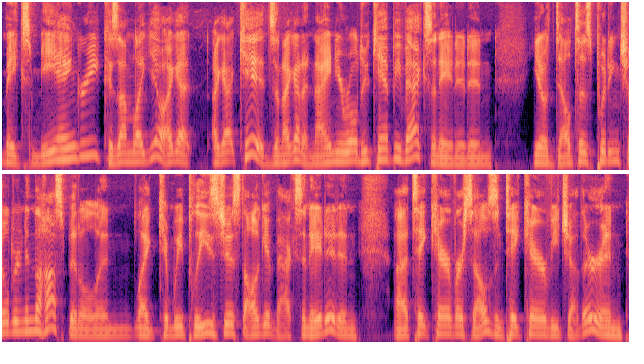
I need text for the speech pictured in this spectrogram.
makes me angry because I'm like, yo, I got I got kids and I got a nine year old who can't be vaccinated and you know Delta's putting children in the hospital and like, can we please just all get vaccinated and uh, take care of ourselves and take care of each other and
